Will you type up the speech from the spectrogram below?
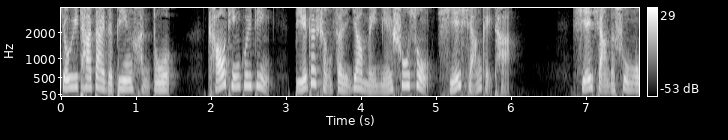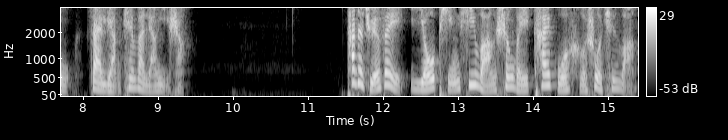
由于他带的兵很多，朝廷规定别的省份要每年输送协饷给他，协饷的数目在两千万两以上。他的爵位已由平西王升为开国和硕亲王，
